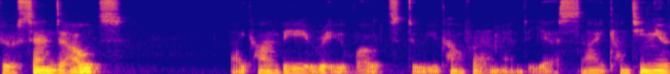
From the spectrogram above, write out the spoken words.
to send out. I can't be revoked. Do you confirm? And yes, I continue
